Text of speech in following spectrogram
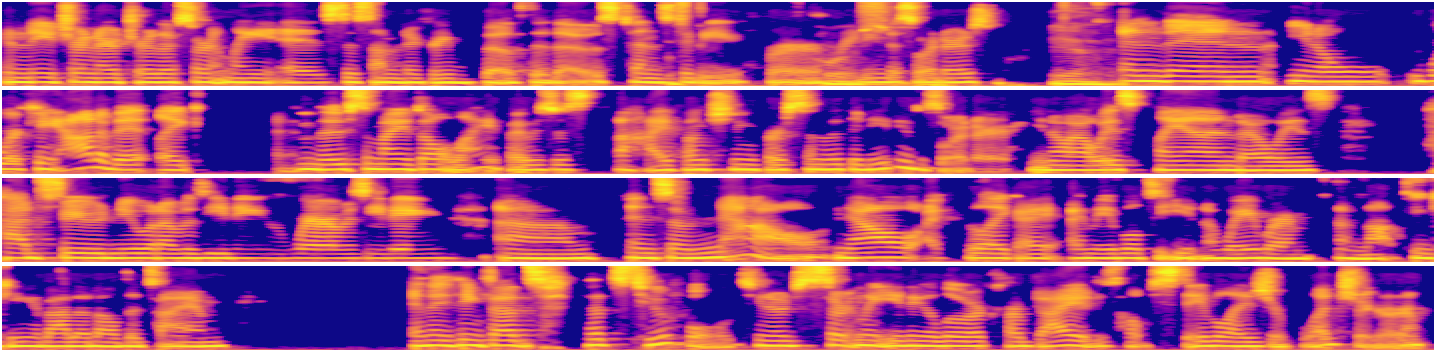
you know, nature nurture. There certainly is to some degree both of those tends to be for eating disorders. Yeah. And then, you know, working out of it, like most of my adult life, I was just a high functioning person with an eating disorder. You know, I always planned, I always had food, knew what I was eating, where I was eating. Um, and so now, now I feel like I, I'm able to eat in a way where I'm, I'm not thinking about it all the time. And I think that's that's twofold. You know, just certainly eating a lower carb diet just helps stabilize your blood sugar,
